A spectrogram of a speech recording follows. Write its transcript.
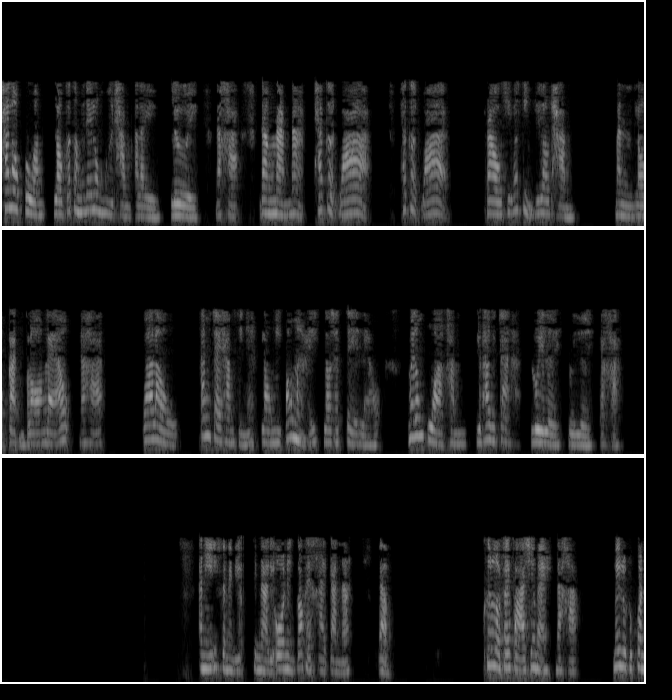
ถ้าเรากลัวเราก็จะไม่ได้ลงมือทำอะไรเลยนะคะ ดังนั้นน่ะ ถ้าเกิดว่า ถ้าเกิดว่าเราคิดว่าสิ่งที่เราทำมันเรากัดกรองแล้วนะคะ ว่าเราตั้งใจทำสิ่งนี้เรามีเป้าหมายเราชัดเจนแล้ว ไม่ต้องกลัวคำวิพากษ์วิจารณ์ค่ะลุยเลยลุยเลยนะคะอันนี้อีกซีนาริโอหนึ่งก็คล้ายๆกันนะแบบขึ้นรถไฟฟ้าใช่ไหมนะคะ ไม่รู้ทุกคน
